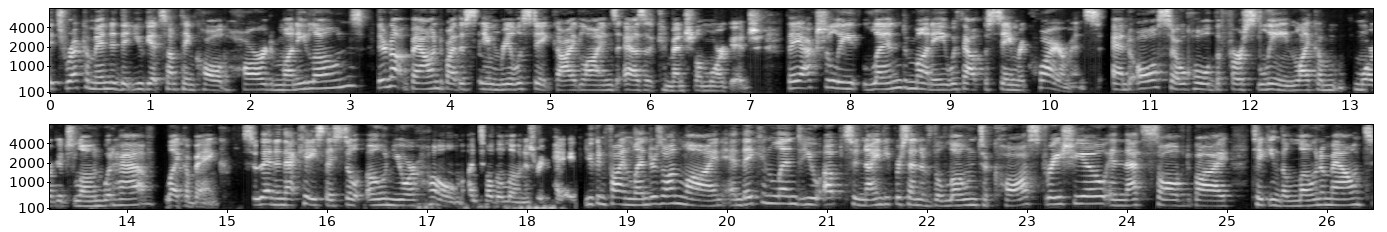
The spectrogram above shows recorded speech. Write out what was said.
it's recommended that you get something called hard money loans. They're not bound by the same real estate guidelines as a conventional mortgage. They actually lend money without the same requirements and also hold the first lien like a mortgage loan would have, like a bank. So then in that case, they still own your home until the loan is repaid. You can find lenders online and they can lend you up to 90% of the loan to cost ratio. And that's solved by taking the loan amount,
